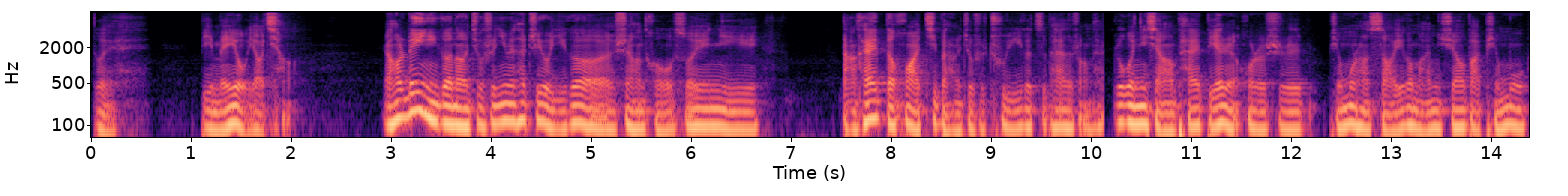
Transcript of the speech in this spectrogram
对比没有要强。然后另一个呢，就是因为它只有一个摄像头，所以你打开的话，基本上就是处于一个自拍的状态。如果你想拍别人，或者是屏幕上扫一个码，你需要把屏幕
